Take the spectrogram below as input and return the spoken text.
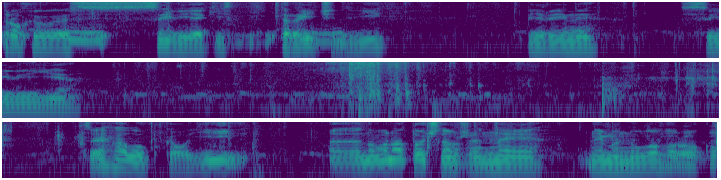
трохи сиві, якісь три чи дві пірини сиві є. Це голубка, їй, е, ну вона точно вже не, не минулого року.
